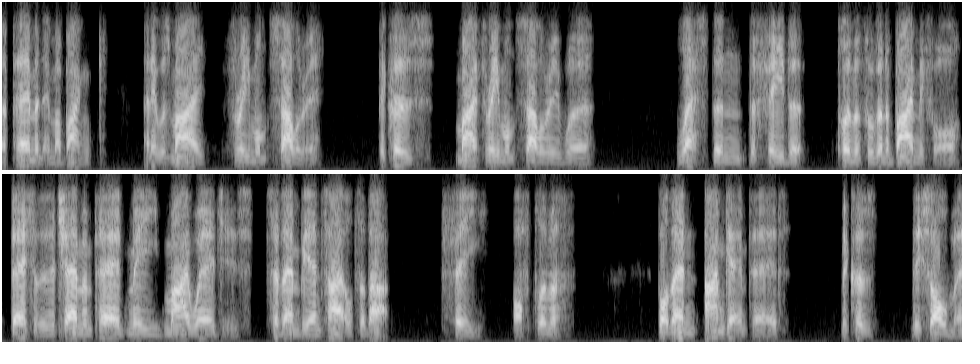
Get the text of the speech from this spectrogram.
a payment in my bank, and it was my three month salary because my three month salary were less than the fee that Plymouth were going to buy me for. Basically, the chairman paid me my wages to then be entitled to that fee off Plymouth. But then I'm getting paid because they sold me.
